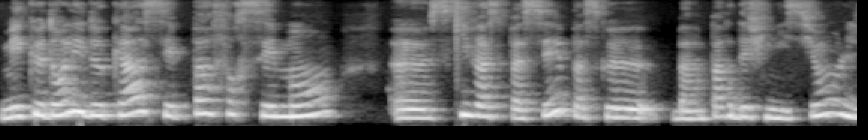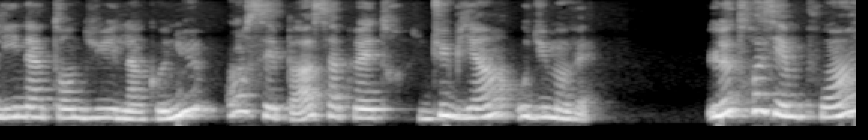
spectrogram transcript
Mais que dans les deux cas, c'est pas forcément euh, ce qui va se passer parce que, ben, par définition, l'inattendu et l'inconnu, on ne sait pas, ça peut être du bien ou du mauvais. Le troisième point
